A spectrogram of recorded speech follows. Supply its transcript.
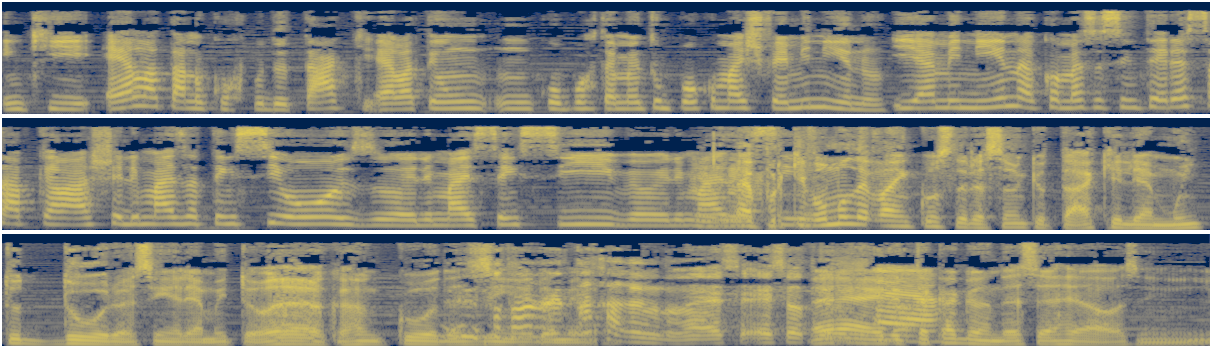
em que ela tá no corpo do Taki, ela tem um, um comportamento um pouco mais feminino. E a menina começa a se interessar, porque ela acha ele mais atencioso, ele mais sensível, ele mais É, assim... porque vamos levar em consideração que o Taki, ele é muito duro, assim, ele é muito uh, carrancudo, Ele assim. só tá, ele é, ele tá cagando, né? Esse, esse é o tema. é, ele É. tá cagando, essa é a real, assim.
